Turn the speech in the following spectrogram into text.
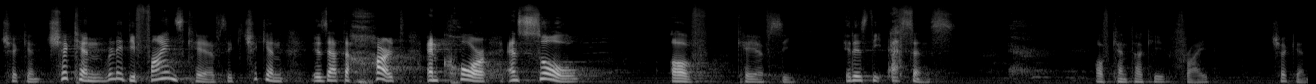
chicken? Chicken really defines KFC. Chicken is at the heart and core and soul of KFC. It is the essence of Kentucky Fried Chicken.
